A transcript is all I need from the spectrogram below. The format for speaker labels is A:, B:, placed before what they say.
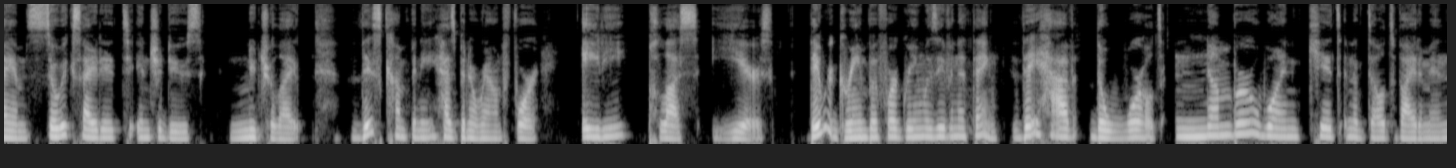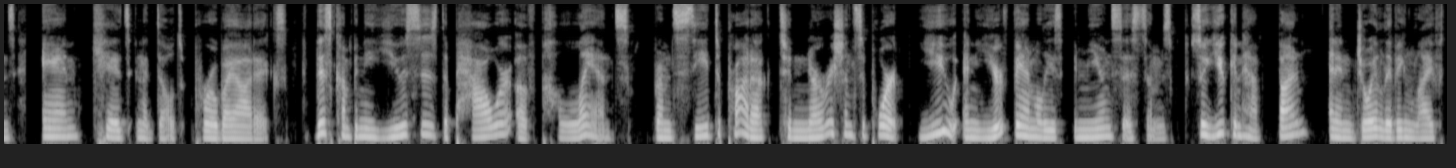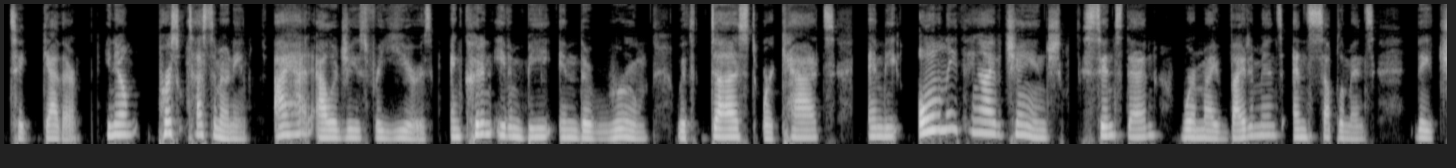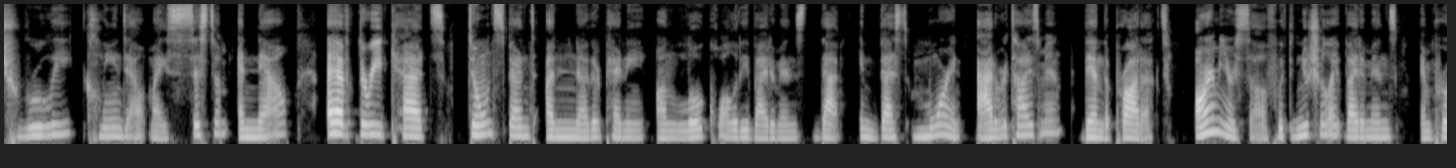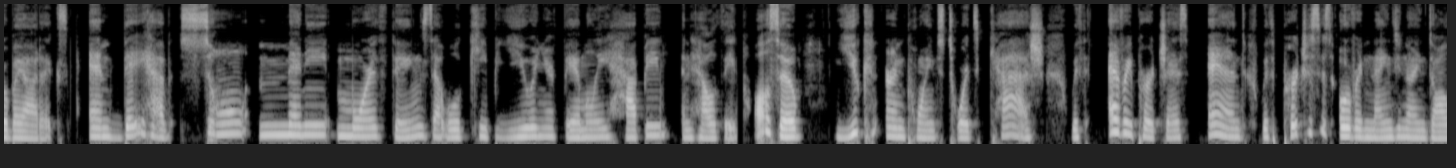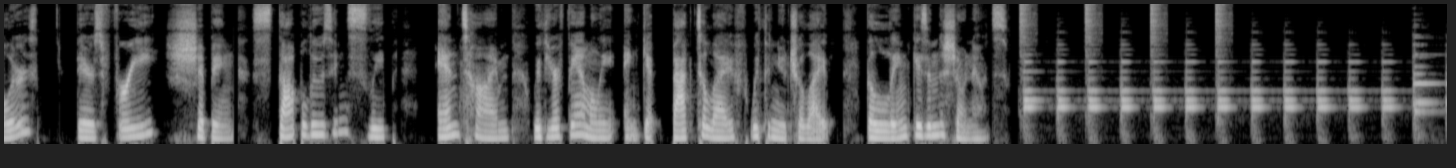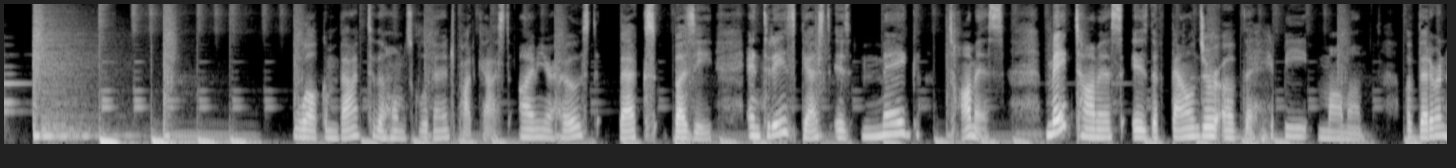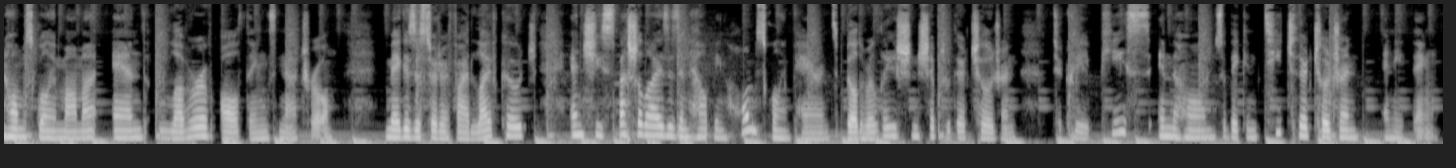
A: I am so excited to introduce Nutrilite. This company has been around for 80 plus years. They were green before green was even a thing. They have the world's number one kids and adult vitamins and kids and adult probiotics. This company uses the power of plants from seed to product to nourish and support you and your family's immune systems so you can have fun and enjoy living life together. You know, personal testimony. I had allergies for years and couldn't even be in the room with dust or cats. And the only thing I've changed since then were my vitamins and supplements. They truly cleaned out my system. And now I have three cats. Don't spend another penny on low quality vitamins that invest more in advertisement than the product. Arm yourself with Nutrilite vitamins and probiotics, and they have so many more things that will keep you and your family happy and healthy. Also, you can earn points towards cash with every purchase, and with purchases over $99, there's free shipping. Stop losing sleep and time with your family and get back to life with Nutrilite. The link is in the show notes. Welcome back to the Homeschool Advantage podcast. I'm your host, Bex Buzzy, and today's guest is Meg Thomas. Meg Thomas is the founder of the Hippie Mama, a veteran homeschooling mama and lover of all things natural. Meg is a certified life coach, and she specializes in helping homeschooling parents build relationships with their children to create peace in the home so they can teach their children anything.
